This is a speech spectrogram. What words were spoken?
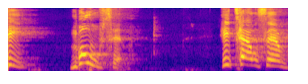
He moves him. He tells him,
